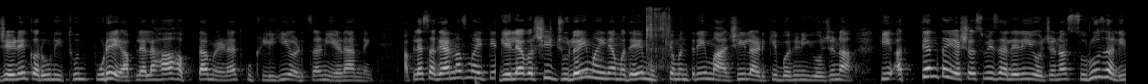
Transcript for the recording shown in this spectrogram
जेणेकरून इथून पुढे आपल्याला हा हप्ता मिळण्यात कुठलीही अडचण येणार नाही. आपल्या सगळ्यांनाच माहिती आहे गेल्या वर्षी जुलै महिन्यामध्ये मुख्यमंत्री माझी लाडकी बहीण योजना ही अत्यंत यशस्वी झालेली योजना सुरू झाली.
